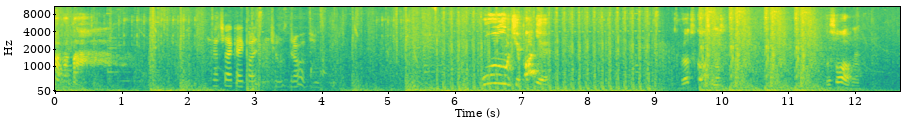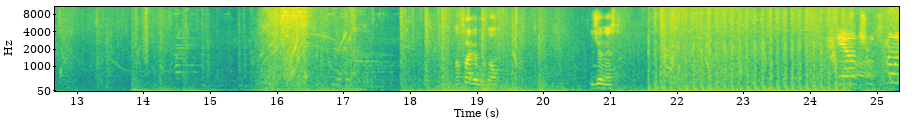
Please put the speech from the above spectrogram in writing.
Pa, pa, pa. Zaczekaj, koleś mi cię uzdrowił. Uuu, cię panie! Lot w kosmos. Dosłownie. Na flagę buchnął. Gdzie on jest? Nie odrzuc... No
